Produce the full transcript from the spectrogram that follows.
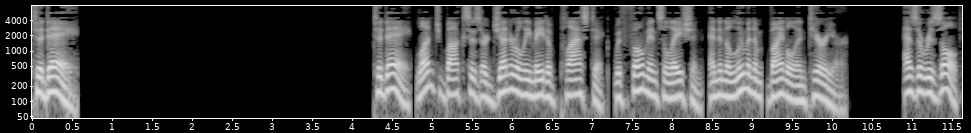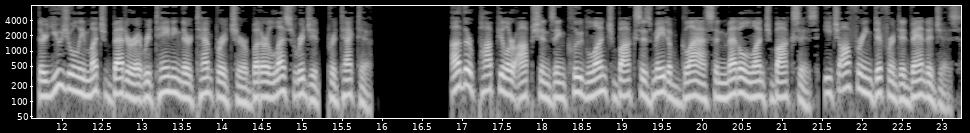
Today Today, lunch boxes are generally made of plastic, with foam insulation, and an aluminum, vinyl interior. As a result, they're usually much better at retaining their temperature but are less rigid, protective. Other popular options include lunch boxes made of glass and metal lunch boxes, each offering different advantages.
